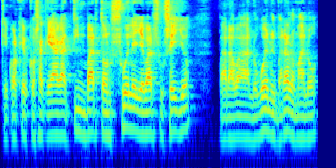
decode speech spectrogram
que cualquier cosa que haga Tim Burton suele llevar su sello para lo bueno y para lo malo.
